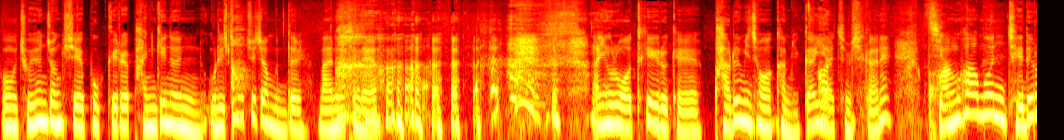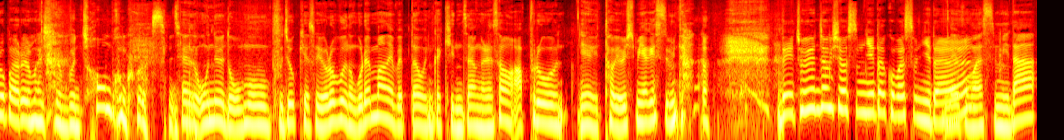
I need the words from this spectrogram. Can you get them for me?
어, 조현정 씨의 복귀를 반기는 우리 청취자분들 아. 많으시네요. 아니, 그럼 어떻게 이렇게 발음이 정확합니까? 이 아, 침 시간에? 광화문 제대로 발음하시는 분 처음 본 것 같습니다. 제가 오늘 너무 부족해서 여러분 오랜만에 뵙다 보니까 긴장을 해서 앞으로 예, 더 열심히 하겠습니다. 네, 조현정 씨였습니다. 고맙습니다. 네, 고맙습니다.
